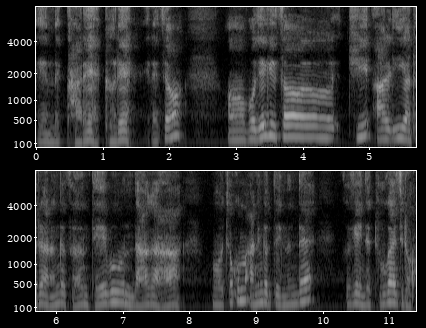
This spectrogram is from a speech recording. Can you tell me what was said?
근데 가래, 그래 이러죠. 어, 뭐 여기서 G R E가 들어가는 것은 대부분 나가 뭐 조금 아닌 것도 있는데 그게 이제 두 가지로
